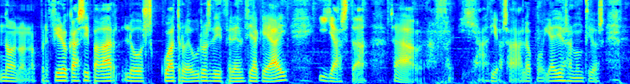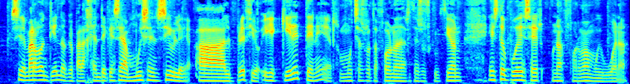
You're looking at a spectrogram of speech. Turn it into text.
no, no, no. Prefiero casi pagar los 4 euros de diferencia que hay y ya está. O sea, y adiós, y adiós anuncios. Sin embargo, entiendo que para gente que sea muy sensible al precio y que quiere tener muchas plataformas de suscripción, esto puede ser una forma muy buena.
